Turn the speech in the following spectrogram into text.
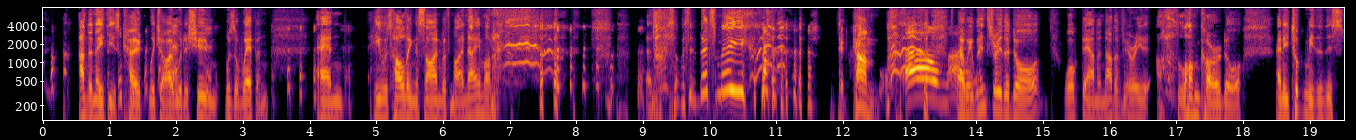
underneath his coat, which I would assume was a weapon, and he was holding a sign with my name on it. and I said, "That's me." he said, "Come." Oh my! So we went through the door, walked down another very long corridor, and he took me to this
